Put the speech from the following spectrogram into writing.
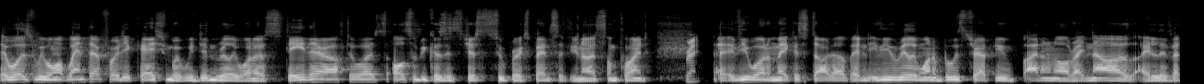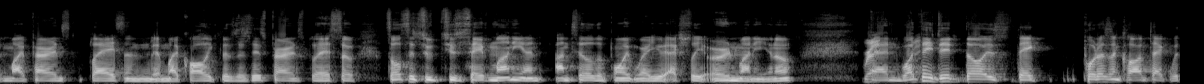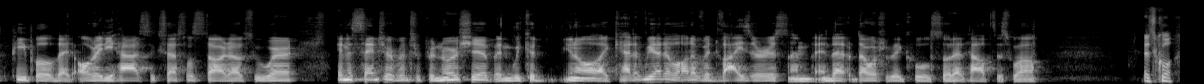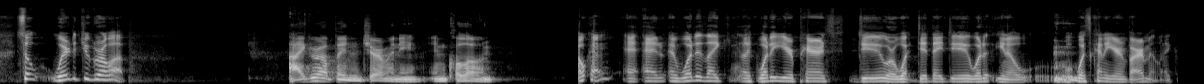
it was we went there for education, but we didn't really want to stay there afterwards. Also because it's just super expensive, you know. At some point, right? Uh, if you want to make a startup, and if you really want to bootstrap, you I don't know. Right now, I live at my parents' place, and, and my colleague lives at his parents' place. So it's also to to save money and until the point where you actually earn money, you know. Right. And what right. they did though is they put us in contact with people that already had successful startups who were in the center of entrepreneurship and we could you know like had we had a lot of advisors and and that that was really cool. So that helped as well. That's cool. So where did you grow up? I grew up in germany in cologne. Okay. And and what did like like what did your parents do or what did they do? What you know what's kind of your environment like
